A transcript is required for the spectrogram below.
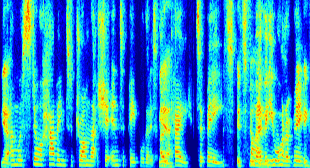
yeah and we're still having to drum that shit into people that it's Yeah. okay to be it's it's whoever fine. you want to be.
